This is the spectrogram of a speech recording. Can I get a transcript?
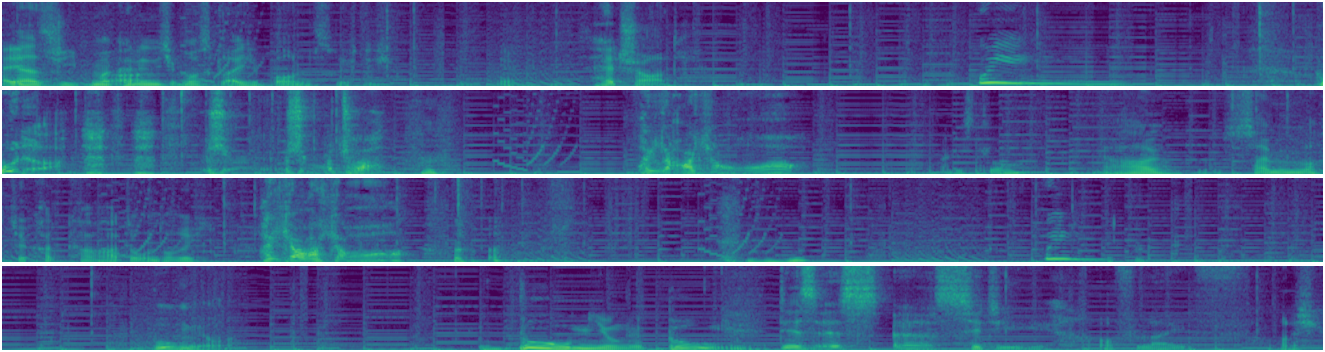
Ja, Algebra. man kann ja nicht immer das gleiche bauen, das ist richtig. Ja. Headshot. Hui. Huda. Alles klar? Ja, Simon macht ja gerade Karateunterricht. Ja, ja. Boom, Junge. Boom, Junge, boom. This is a city of life. Warte, ich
